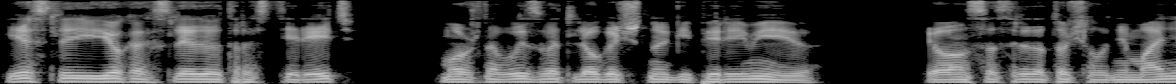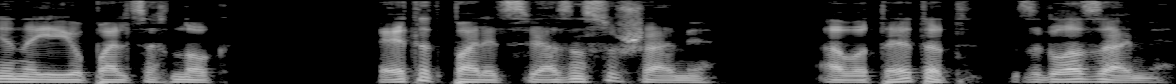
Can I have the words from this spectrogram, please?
Если ее как следует растереть, можно вызвать легочную гиперемию, и он сосредоточил внимание на ее пальцах ног. Этот палец связан с ушами, а вот этот — с глазами.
